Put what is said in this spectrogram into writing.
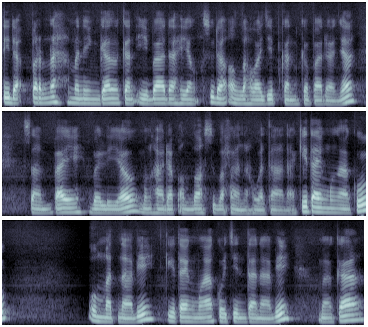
tidak pernah meninggalkan ibadah yang sudah Allah wajibkan kepadanya sampai beliau menghadap Allah Subhanahu wa taala. Kita yang mengaku umat Nabi, kita yang mengaku cinta Nabi, maka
